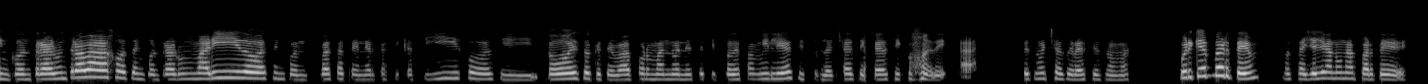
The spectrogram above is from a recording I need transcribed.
encontrar un trabajo, encontrar un marido, vas a, tener casi casi hijos y todo eso que se va formando en este tipo de familias y pues la chava se queda así como de, ah, pues muchas gracias mamá. Porque aparte, o sea, ya llegan a una parte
